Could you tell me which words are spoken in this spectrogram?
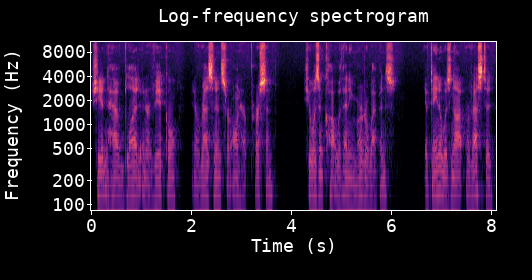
She didn't have blood in her vehicle, in her residence, or on her person. She wasn't caught with any murder weapons. If Dana was not arrested,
